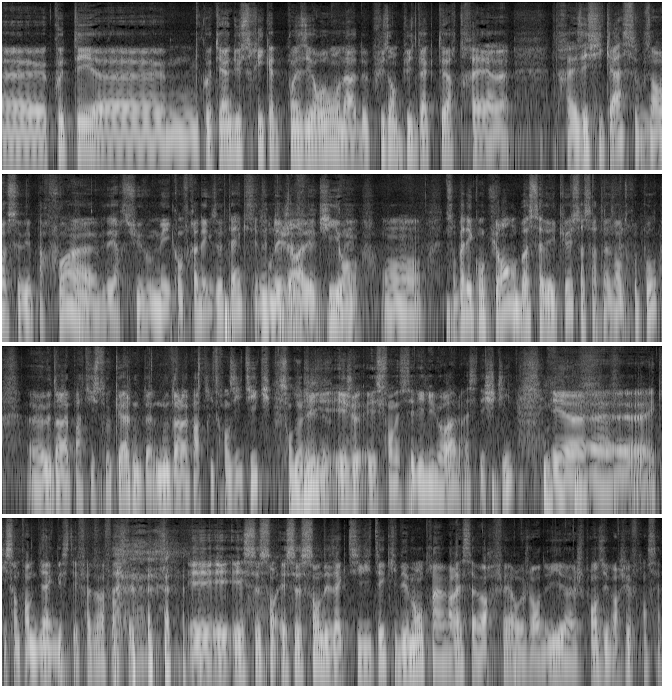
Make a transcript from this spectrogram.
Euh, côté, euh, côté industrie 4.0, on a de plus en plus d'acteurs très euh, très efficaces. Vous en recevez parfois. Hein. Vous avez reçu mes confrères d'Exotech. Ce sont des gens avec qui on, on ne sont pas des concurrents. On bosse avec eux sur certains entrepôts. Euh, eux dans la partie stockage, nous, dans la partie transitique. Ils sont de Lille. Et, et, je, et c'est des Lillois, là, c'est des ch'tis. et, euh, et qui s'entendent bien avec des Stéphanois, forcément. et, et, et, ce sont, et ce sont des activités qui démontrent un vrai savoir-faire aujourd'hui, euh, je pense, du marché français.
